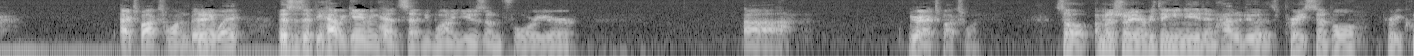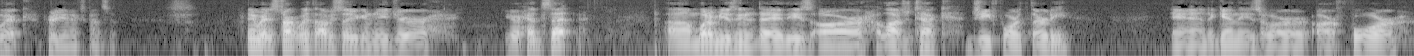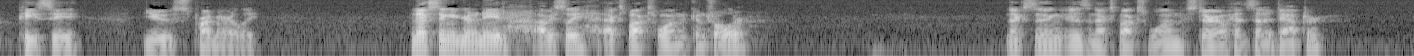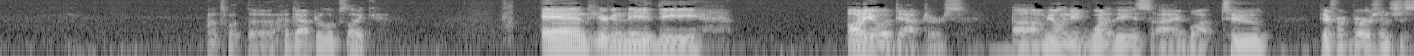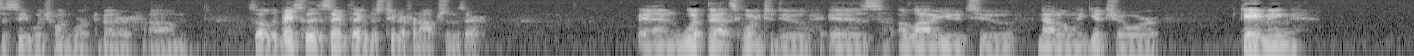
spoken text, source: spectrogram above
Xbox One. But anyway, this is if you have a gaming headset and you want to use them for your uh, your Xbox One. So I'm going to show you everything you need and how to do it. It's pretty simple, pretty quick, pretty inexpensive. Anyway, to start with, obviously you're going to need your your headset. Um, what I'm using today, these are a Logitech G430. And again, these are, are for PC use primarily. The next thing you're going to need, obviously, Xbox One controller. Next thing is an Xbox One stereo headset adapter. That's what the adapter looks like. And you're going to need the audio adapters. Um, you only need one of these. I bought two different versions just to see which one worked better. Um, so they're basically the same thing, just two different options there. And what that's going to do is allow you to not only get your gaming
